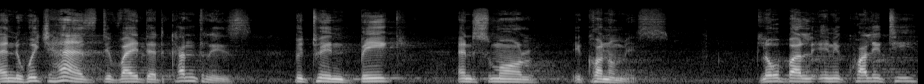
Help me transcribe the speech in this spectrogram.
and which has divided countries between big and small economies. Global inequality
